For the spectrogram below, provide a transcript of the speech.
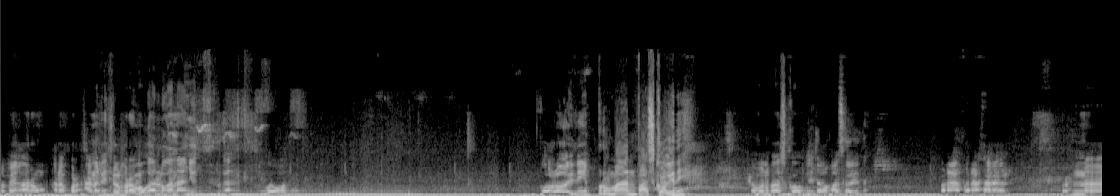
Sama yang orang anak anak kecil pramuka dulu kan lanjut situ kan di bawah. Kalau ini perumahan Pasco ini, Taman Pasko. Ini tahu pas kali itu? Pernah pernah sana kan? Pernah.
